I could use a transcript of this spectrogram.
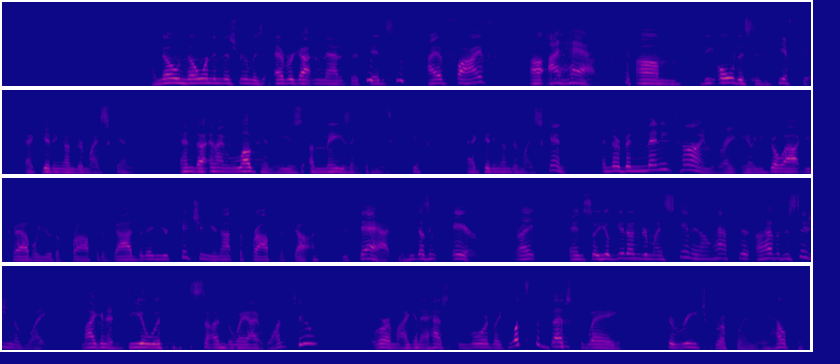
I know no one in this room has ever gotten mad at their kids. I have five. Uh, I have. Um, the oldest is gifted at getting under my skin. And, uh, and I love him. He's amazing, but he's gifted at getting under my skin. And there have been many times, right? You know, you go out, you travel, you're the prophet of God, but in your kitchen, you're not the prophet of God. Your dad, and he doesn't care, right? And so he'll get under my skin, and I'll have to, I'll have a decision of like, am I going to deal with my son the way I want to, or am I going to ask the Lord, like, what's the best way to reach Brooklyn and help him?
